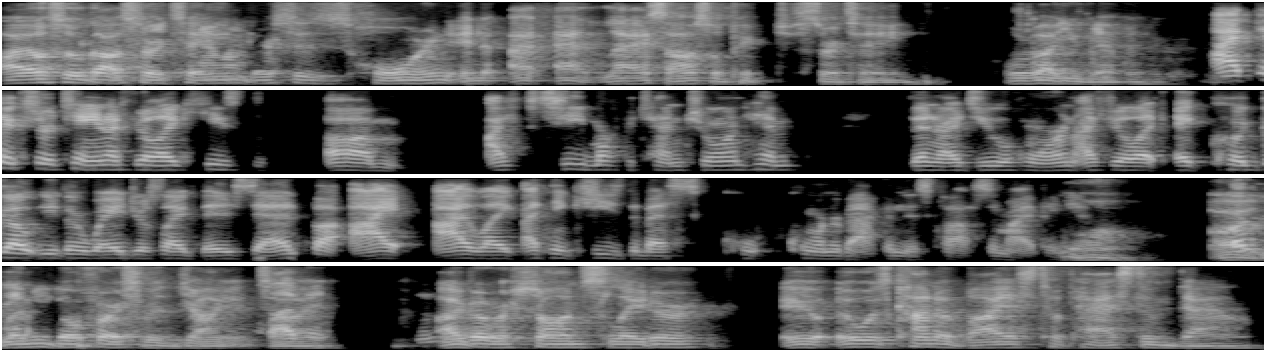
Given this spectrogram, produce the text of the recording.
I also got Surtain versus Horn, and at, at last I also picked Surtain. What about you, Devin? I pick Surtain. I feel like he's um I see more potential in him than I do Horn. I feel like it could go either way, just like they said. But I I like I think he's the best co- cornerback in this class, in my opinion. Wow. All right, let me go first for the Giants. Love I, it. I got Rashawn Slater. It, it was kind of biased to pass them down.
